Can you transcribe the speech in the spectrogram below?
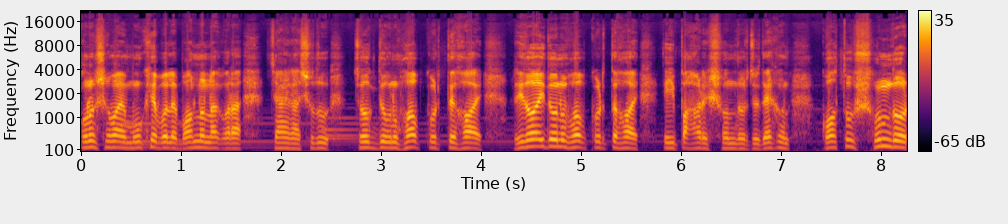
কোনো সময় মুখে বলে বর্ণনা করা যায় না, শুধু চোখ দিয়ে অনুভব করতে হয়, হৃদয় দিয়ে অনুভব করতে হয় এই পাহাড়ের সৌন্দর্য। দেখুন, কত সুন্দর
